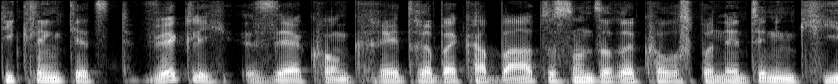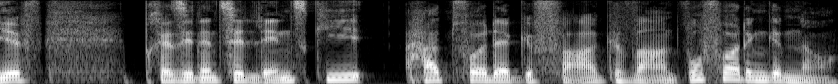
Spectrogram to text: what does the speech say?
die klingt jetzt wirklich sehr konkret. Rebecca Barth unsere Korrespondentin in Kiew. Präsident Zelensky hat vor der Gefahr gewarnt. Wovor denn genau?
